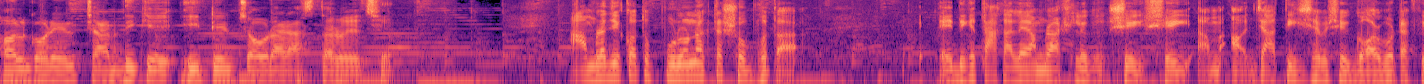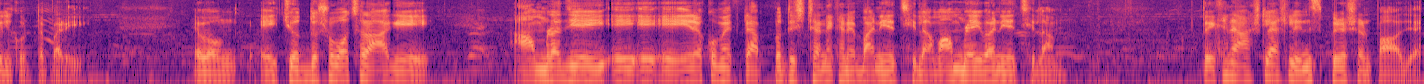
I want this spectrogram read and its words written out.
হলঘরের চারদিকে ইটের চওড়া রাস্তা রয়েছে। আমরা যে কত পুরনো একটা সভ্যতা, এইদিকে তাকালে আমরা আসলে সেই সেই জাতি হিসেবে সেই গর্বটা ফিল করতে পারি। এবং এই চোদ্দোশো বছর আগে আমরা যে এরকম একটা প্রতিষ্ঠান এখানে বানিয়েছিলাম, আমরাই বানিয়েছিলাম। তো এখানে আসলে আসলে ইন্সপিরেশন পাওয়া যায়।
